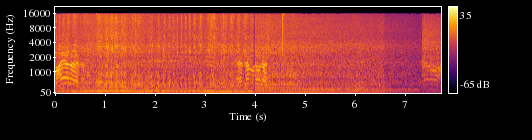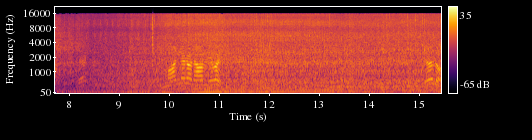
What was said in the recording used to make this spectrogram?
बाहर आ रहा मनोरथ मानने का नाम नहीं भाई। चलो।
